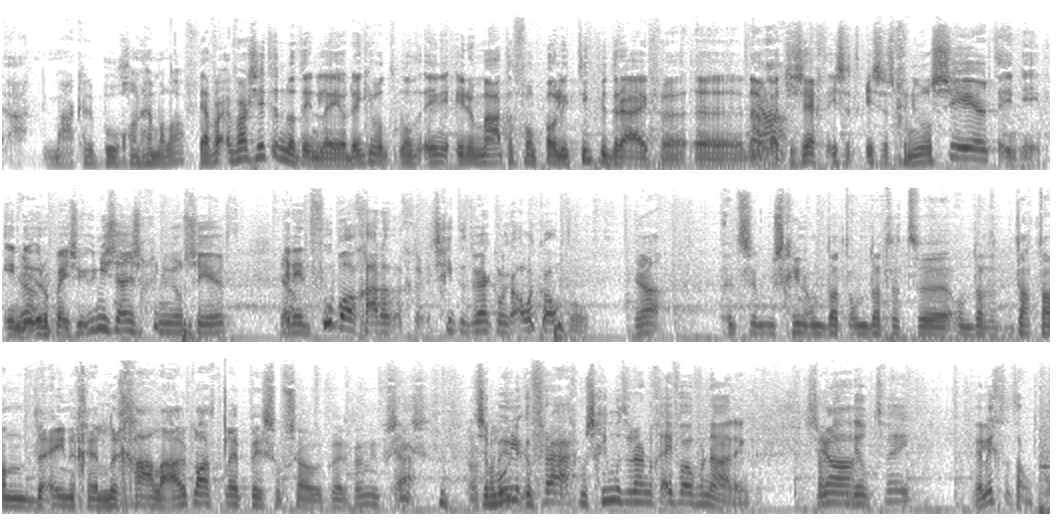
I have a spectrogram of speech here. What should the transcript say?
ja, die maken de boel gewoon helemaal af. Ja, waar, waar zit hem dat in, Leo? Denk je, want, want in, in een mate van politiek bedrijven, eh, nou, Ja. wat je zegt, is het, is het genuanceerd. In, in de Ja. Europese Unie zijn ze genuanceerd. En in het voetbal gaat het, schiet het werkelijk alle kanten op. Ja, het is misschien omdat, omdat, het, eh, omdat het dat dan de enige legale uitlaatklep is of zo. Ik weet het ook niet Ja. precies. Het is een moeilijke vraag. Misschien moeten we daar nog even over nadenken. Straks Ja. in deel 2. Wellicht het antwoord.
